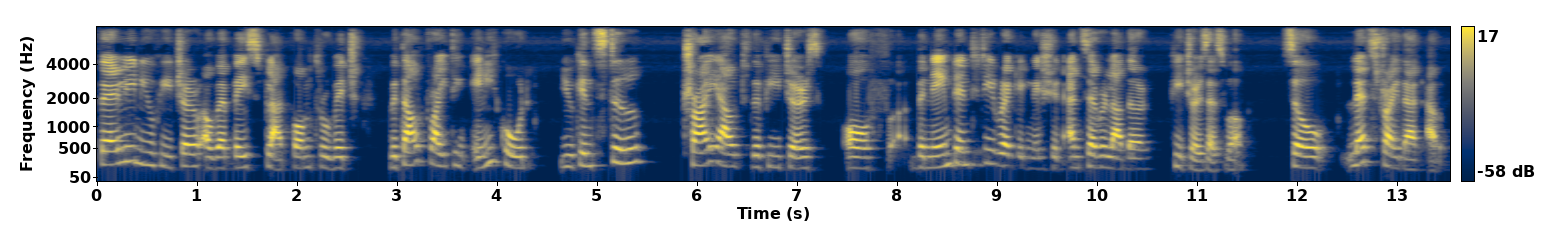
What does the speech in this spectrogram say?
fairly new feature, a web-based platform through which, without writing any code, you can still try out the features of the named entity recognition and several other features as well. So let's try that out.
